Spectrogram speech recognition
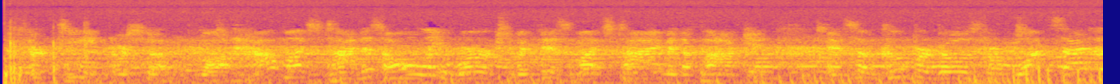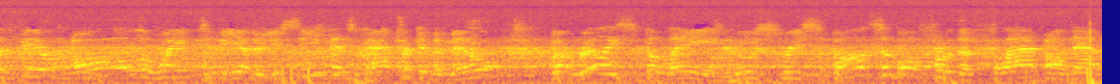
13 or so. Well, how much time? This only works with this much time in the pocket. And so Cooper goes from one side of the field all the way to the other. You see Fitzpatrick in the middle, but really Spillane, who's responsible for the flat on that side.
